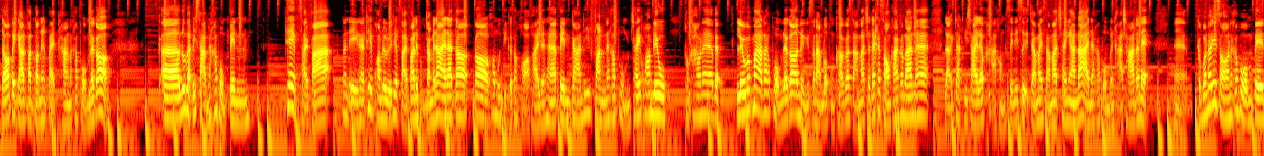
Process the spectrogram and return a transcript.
แต่ว่าเป็นการฟันต่อเนื่อง8 ครั้งนะครับผมแล้วก็รูปแบบที่3นะครับผมเป็นเทพสายฟ้านั่นเองนะเทพความเร็วหรือเทพสายฟ้าเนี่ยผมจำไม่ได้นะก็ข้อมูลผิดก็ต้องขออภัยด้วยนะฮะเป็นการที่ฟันนะครับผมใช้ความเร็ว ของเขานะฮะแบบเร็วมากๆนะครับผมแล้วก็หนึ่งสนามรบของเขาก็สามารถใช้ได้แค่ 2 ครั้งเท่านั้นนะฮะหลังจากที่ใช้แล้วขาของเซนิสึจะไม่สามารถใช้งานได้นะครับผมเป็นขาชาร์นั่นแหละอ่ากระบวนท่าที่สองนะครับผมเป็น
